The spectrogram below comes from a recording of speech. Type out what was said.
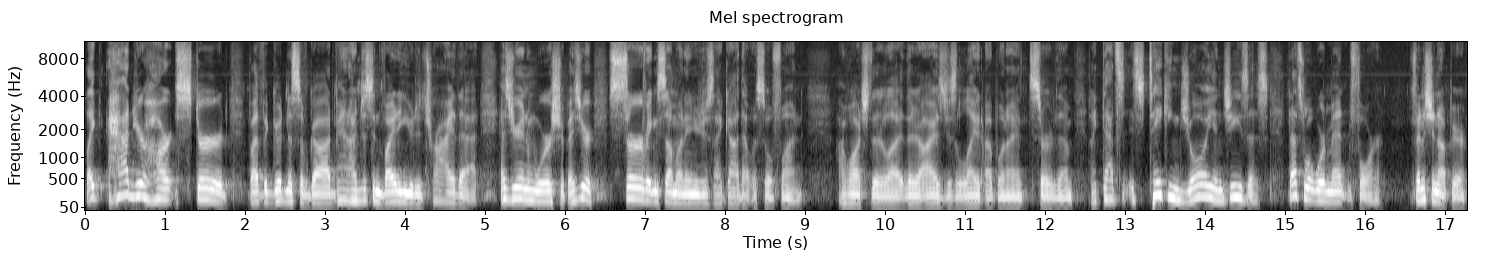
like, had your heart stirred by the goodness of God, man, I'm just inviting you to try that as you're in worship, as you're serving someone, and you're just like, God, that was so fun. I watched their their eyes just light up when I served them. Like that's it's taking joy in Jesus. That's what we're meant for. Finishing up here.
